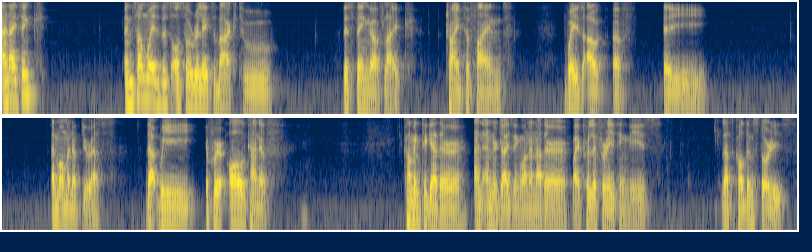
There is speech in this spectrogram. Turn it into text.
And I think in some ways this also relates back to this thing of like trying to find ways out of a a moment of duress that we if we're all kind of coming together and energizing one another by proliferating these let's call them stories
